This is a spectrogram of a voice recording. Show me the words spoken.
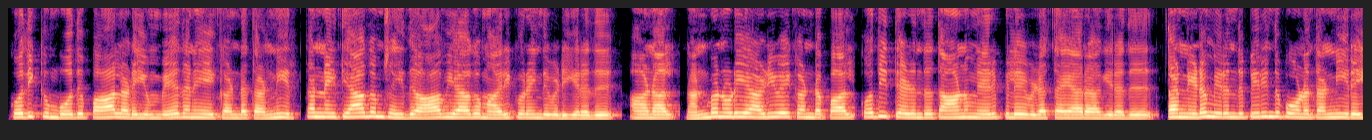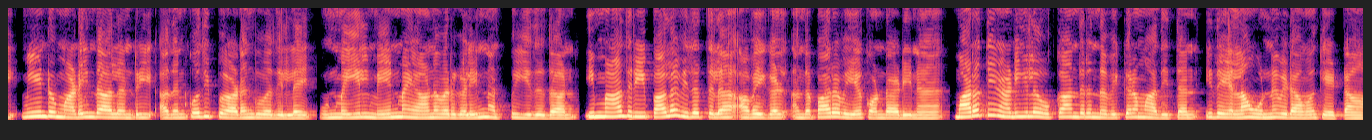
கொதிக்கும் போது பால் அடையும் வேதனையை கண்ட தண்ணீர் தன்னை தியாகம் செய்து ஆவியாக மாறி குறைந்து விடுகிறது. ஆனால் நண்பனுடைய அழிவை கண்ட பால் கொதித்தெழுந்து தானும் நெருப்பிலே விட தயாராகிறது. தன்னிடம் இருந்து பிரிந்து போன தண்ணீரை மீண்டும் அடைந்தாலன்றி அதன் கொதிப்பு அடங்குவதில்லை. உண்மையில் மேன்மையானவர்களின் நட்பு இதுதான். இம்மாதிரி பல விதத்துல அவைகள் அந்த பறவையை கொண்டாடின. மரத்தின் அடியில உட்கார்ந்திருந்த விக்ரமாதித்தன் இதையெல்லாம் ஒண்ணு விடாம கேட்டான்.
